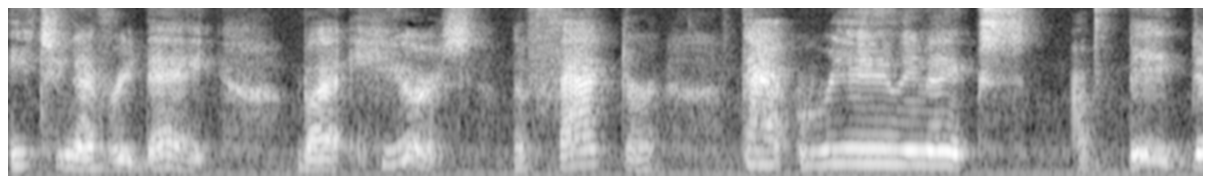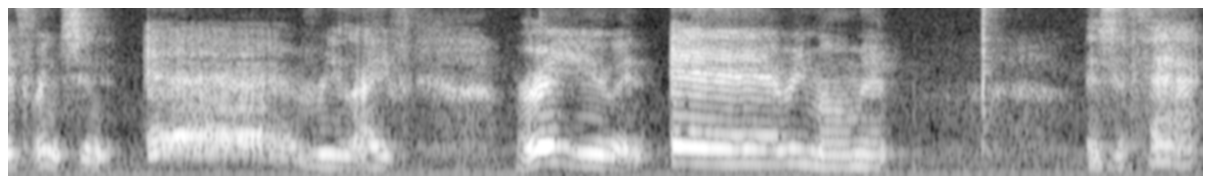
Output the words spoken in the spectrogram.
each and every day. But here's the factor that really makes a big difference in every life for you in every moment is the fact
